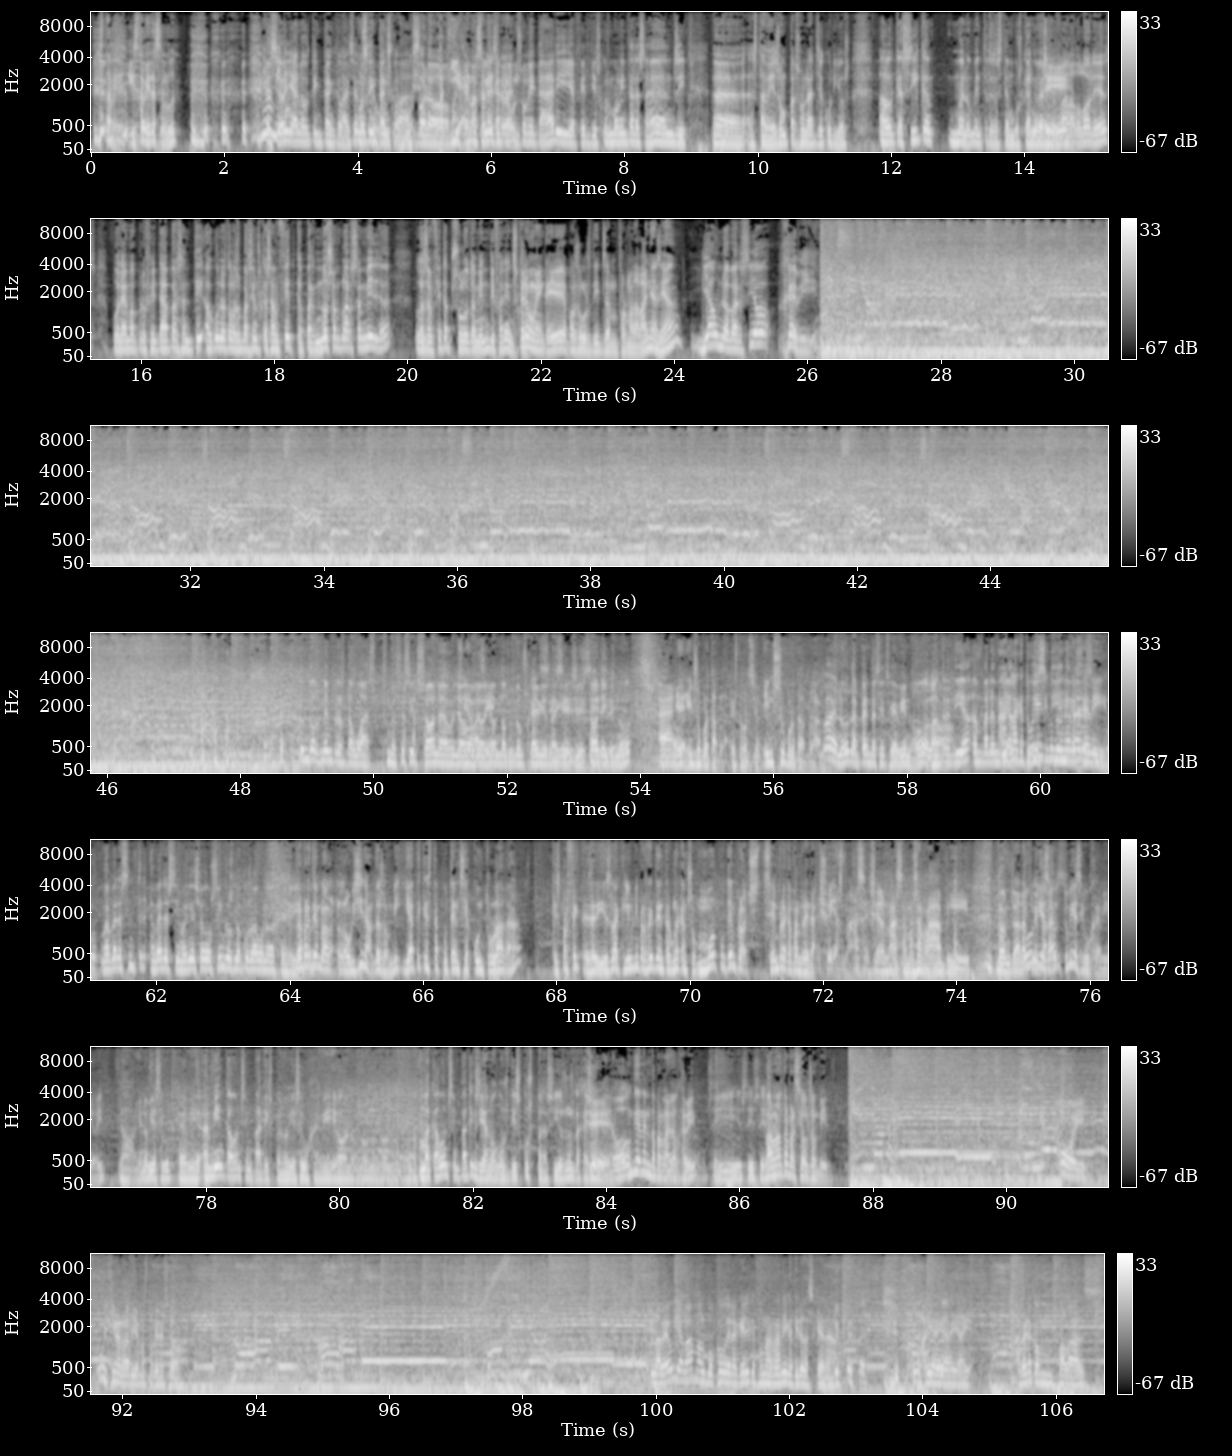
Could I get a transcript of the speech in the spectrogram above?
Està bé. I està bé de salut? Anem això ja no ho tinc tan clar, això no ho Busca, tinc tan busca, clar. busca. Però Patia, va, eh? No fer sabia una si carrera en pregun- solitari i ha fet discos molt interessants i eh, està bé, és un personatge curiós. El que sí que bueno, mentre estem buscant veure Sí. què fa la Dolores, podem aprofitar per sentir algunes de les versions que s'han fet, que per no semblar-se amb ella, les han fet absolutament diferents. Espera un Com- moment, que jo ja poso els dits en forma de banyes, ja. Hi ha una versió heavy. un dels membres de Wasp. No sé si et sona allò, Sí, home, allò, sí. allò, un dels grups heavies d'aquests històrics, no? Uh, insuportable, aquesta versió. Insuportable. Bueno, depèn de si ets heavy o no. L'altre No. dia em van enviar Ah, clar, un que tu tuit sigut una a mica veure heavy. Si, a, veure si, a veure si amb això dels singles no posava una de heavy. Però, per exemple, l'original de Zombie ja té aquesta potència controlada que és perfecta, és a dir, és l'equilibri perfecte entre una cançó molt potent però sempre cap enrere. Això ja és massa, això ja és massa, massa ràpid. Doncs ara tu, havies, fliparàs... tu havies sigut heavy, oi? No, jo no havia sigut heavy. A mi em cauen simpàtics, però no havia sigut heavy. Jo no, no, no, no, no. no. Me cauen simpàtics, hi ha alguns discos preciosos de heavy, però... Un dia anem de parlar del heavy. Sí, sí, sí. Va, sí. una altra versió del Zombie. Ui, ui, quina ràbia m'està fent això. La veu ja va amb el vocoder aquell que fa una ràbia que tira d'esquena. Ai, ai, ai, ai. A veure com fa les...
